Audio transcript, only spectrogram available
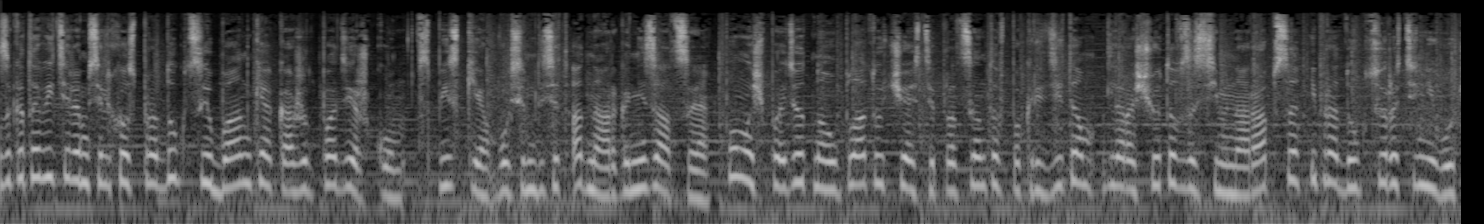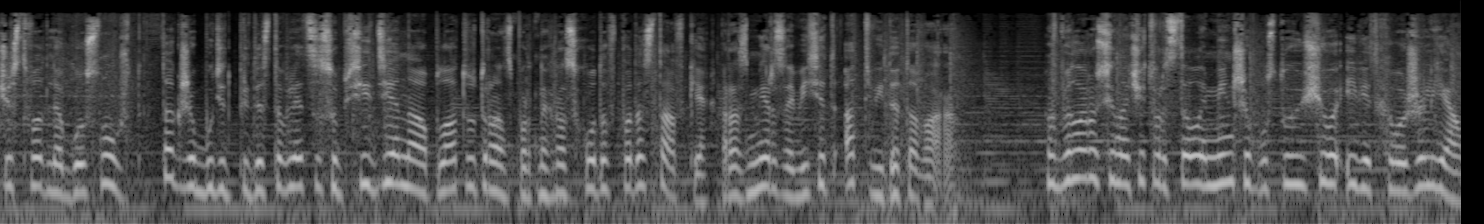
Заготовителям сельхозпродукции банки окажут поддержку. В списке 81 организация. Помощь пойдет на уплату части процентов по кредитам для расчетов за семена рапса и продукцию растениеводчества для госнужд. Также будет предоставляться субсидия на оплату транспортных расходов по доставке. Размер зависит от вида товара. В Беларуси на четверть стало меньше пустующего и ветхого жилья.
